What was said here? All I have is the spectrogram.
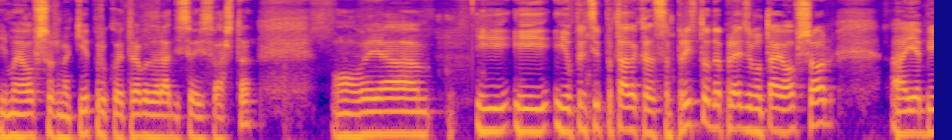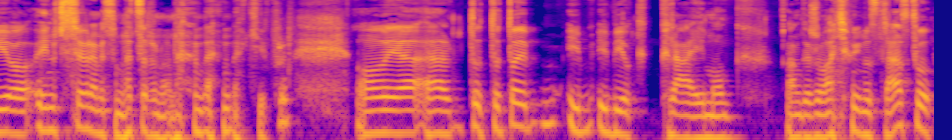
ima je offshore na Kipru koji treba da radi sve i svašta. Ove, a, i, i, I u principu tada kada sam pristao da pređem u taj offshore, a je bio, inače sve vreme sam na crno na, na, na Kipru, Ove, a, a, to, to, to je i, i bio kraj mog angažovanja u inostranstvu,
